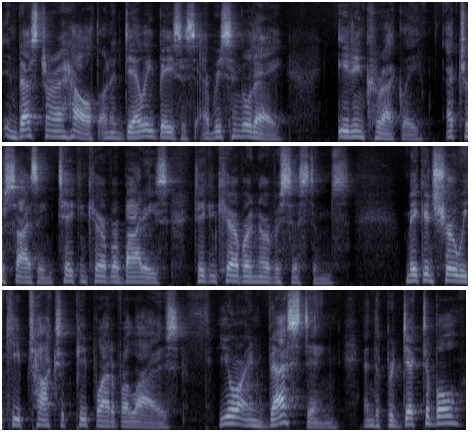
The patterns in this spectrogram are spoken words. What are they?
invest in our health on a daily basis every single day, eating correctly, exercising, taking care of our bodies, taking care of our nervous systems, making sure we keep toxic people out of our lives. You are investing in the predictable,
